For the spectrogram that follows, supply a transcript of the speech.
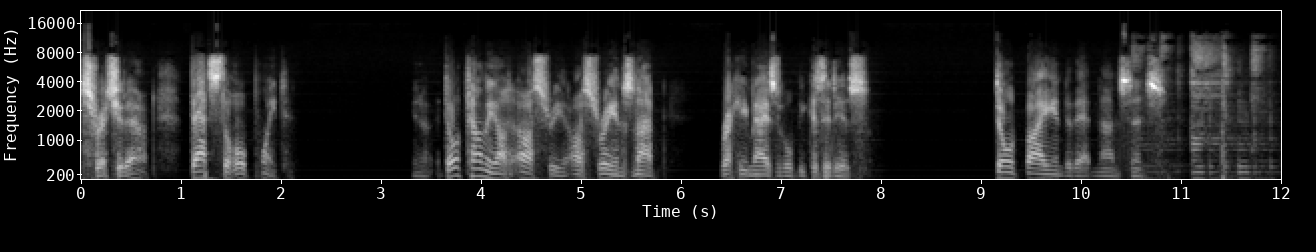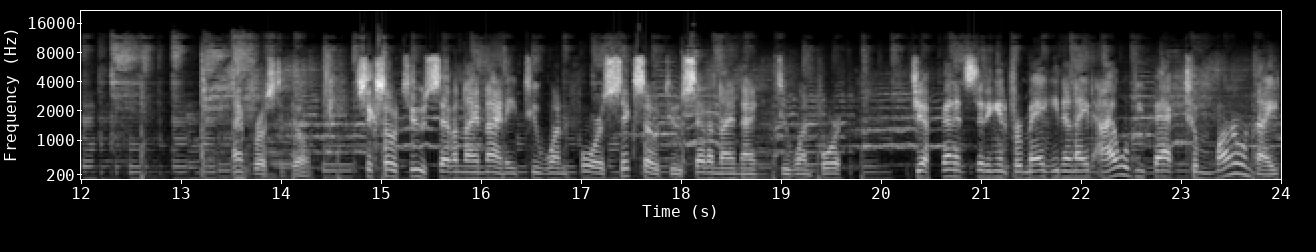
stretch it out. That's the whole point. You know, don't tell me Austrian Australian's not recognizable because it is. Don't buy into that nonsense. Time for us to go. 602 799 8214. 602 799 8214. Jeff Bennett sitting in for Maggie tonight. I will be back tomorrow night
